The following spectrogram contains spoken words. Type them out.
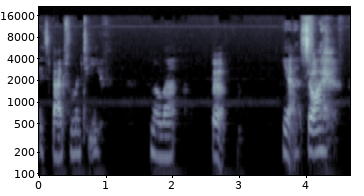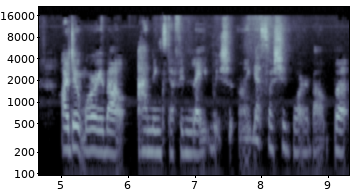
is bad for my teeth and all that. But yeah, so I, I don't worry about handing stuff in late, which I guess I should worry about. But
